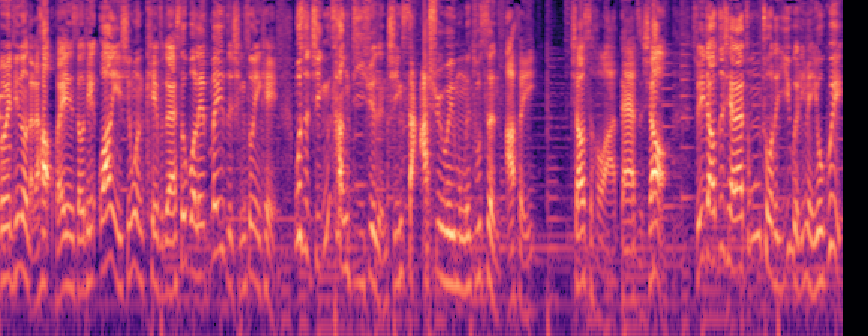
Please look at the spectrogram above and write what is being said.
各位听众，大家好，欢迎收听网易新闻客户端首播的每日轻松一刻。我是经常滴血认亲、歃血为盟的主持人阿飞。小时候啊，胆子小，睡觉之前呢，总觉得衣柜里面有鬼；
